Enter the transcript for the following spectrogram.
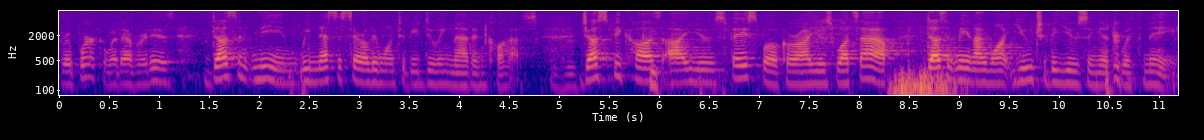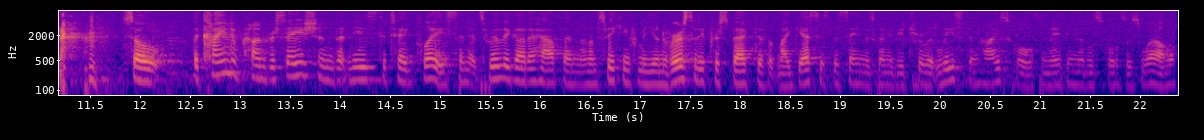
group work or whatever it is, doesn't mean we necessarily want to be doing that in class. Mm-hmm. Just because I use Facebook or I use WhatsApp doesn't mean I want you to be using it with me. so the kind of conversation that needs to take place, and it's really got to happen, and I'm speaking from a university perspective, but my guess is the same is going to be true at least in high schools and maybe middle schools as well,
